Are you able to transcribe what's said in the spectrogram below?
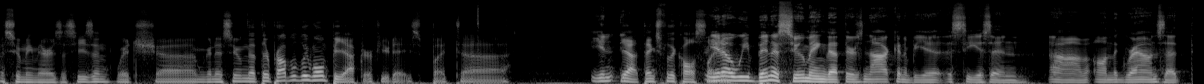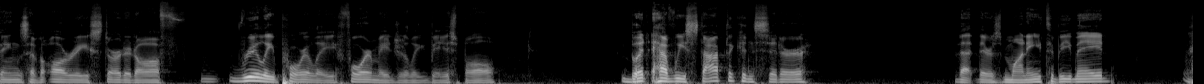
assuming there is a season, which uh, I'm going to assume that there probably won't be after a few days. But uh, you, yeah, thanks for the call, Slater. You know, we've been assuming that there's not going to be a, a season um, on the grounds that things have already started off really poorly for Major League Baseball. But have we stopped to consider that there's money to be made?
